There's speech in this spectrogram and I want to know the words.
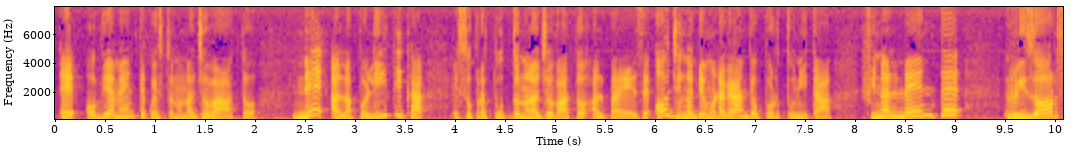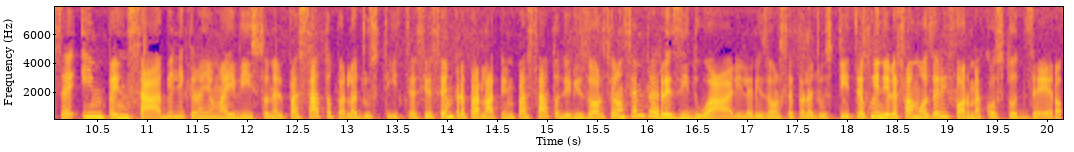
e ovviamente questo non ha giovato né alla politica e soprattutto non ha giovato al paese. Oggi noi abbiamo una grande opportunità, finalmente risorse impensabili che non abbiamo mai visto nel passato per la giustizia. Si è sempre parlato in passato di risorse, erano sempre residuali le risorse per la giustizia, quindi le famose riforme a costo zero.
